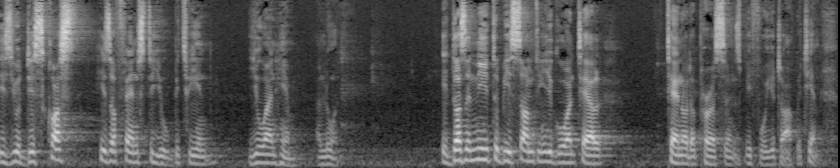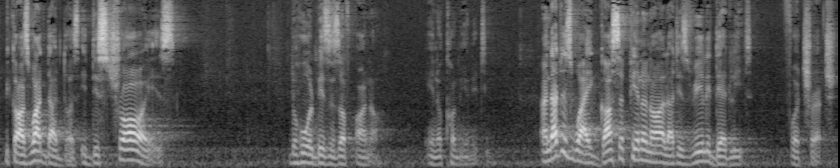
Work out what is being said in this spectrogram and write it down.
is you discuss his offense to you between you and him alone. It doesn't need to be something you go and tell 10 other persons before you talk with him. Because what that does, it destroys the whole business of honor in a community. And that is why gossiping and all that is really deadly for a church.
